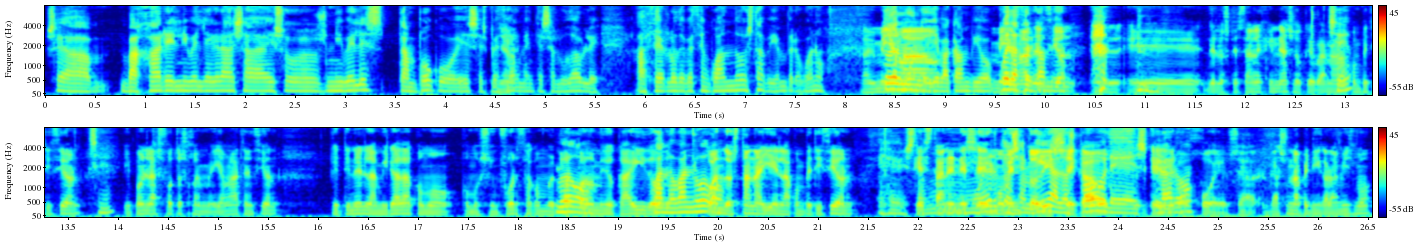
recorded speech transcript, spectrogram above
O sea, bajar el nivel de grasa a esos niveles tampoco es especialmente saludable. Hacerlo de vez en cuando está bien, pero bueno, todo el mundo lleva cambio, puede hacer cambio. el, eh, de los que están en el gimnasio que van a la competición Sí. y ponen las fotos, joder, me llama la atención que tienen la mirada como, como sin fuerza, como el Luego, párpado medio caído. cuando van luego. Cuando están ahí en la competición, Eh, que están en ese muertos en momento vida, disecados, pobres, que claro. digo, joder, o sea, das una penica ahora mismo,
